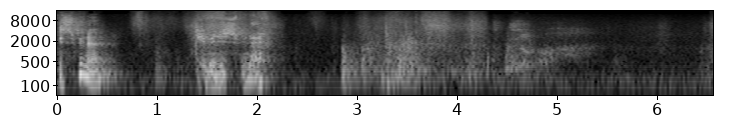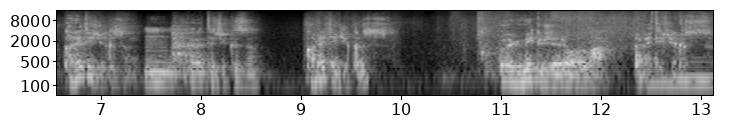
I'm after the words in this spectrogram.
İsmi ne? Kimin ismi ne? Karateci kızın. Hmm, karateci kızı. Karateci kız. Ölmek üzere olan karateci kız.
